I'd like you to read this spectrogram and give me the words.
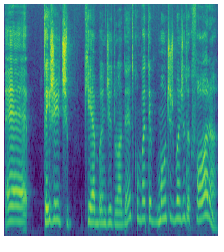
É, tem gente que é bandido lá dentro, como vai ter um monte de bandido aqui fora.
